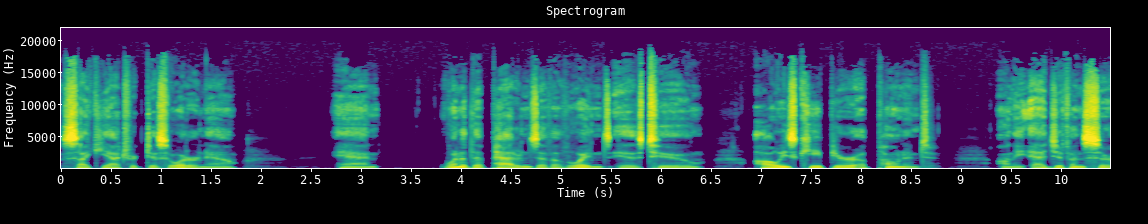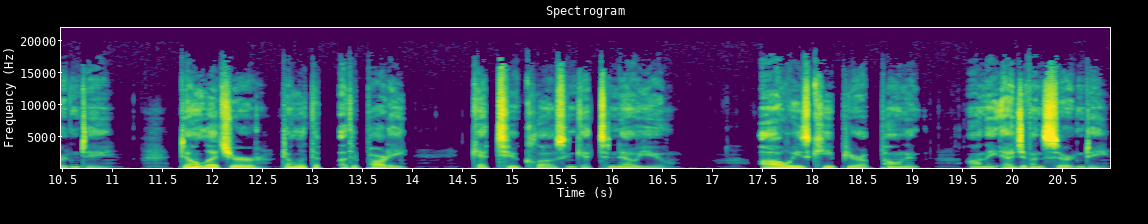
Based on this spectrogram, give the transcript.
psychiatric disorder now, and one of the patterns of avoidance is to always keep your opponent on the edge of uncertainty. Don't let your don't let the other party get too close and get to know you. Always keep your opponent on the edge of uncertainty.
